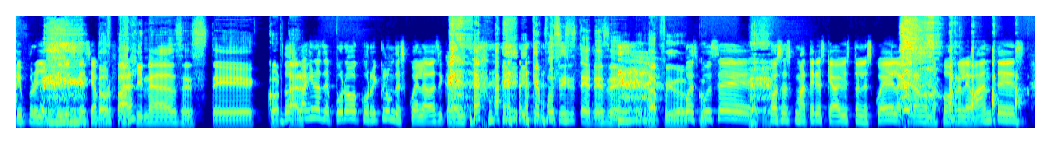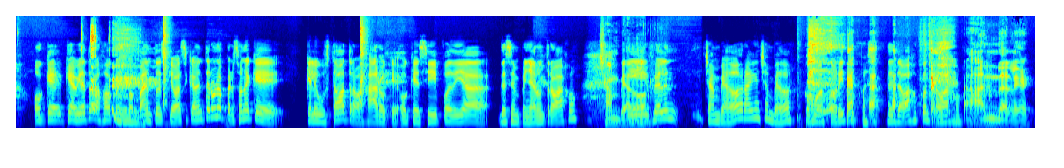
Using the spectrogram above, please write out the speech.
y proyectillos que hacía por fuera. Dos páginas, este, cortar. Dos páginas de puro currículum de escuela, básicamente. ¿Y qué pusiste en ese rápido? Pues puse cosas, materias que había visto en la escuela, que eran lo mejor relevantes, o que, que había trabajado con mi papá. Entonces, que básicamente era una persona que, que le gustaba trabajar o que, o que sí podía desempeñar un trabajo. Chambeador. Y fui al chambeador, alguien chambeador, como hasta ahorita, pues, desde abajo con trabajo. Ándale.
